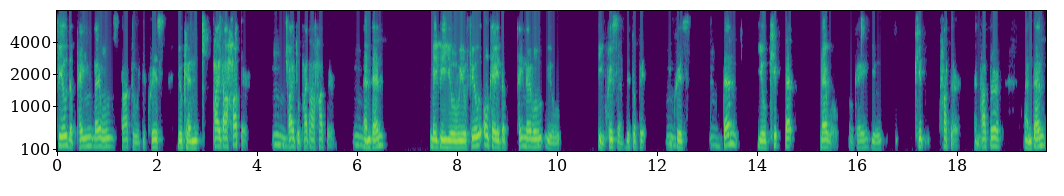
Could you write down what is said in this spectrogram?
feel the pain level start to decrease, you can pai da harder, Mm. try to pai da harder. Mm. And then maybe you will feel, okay, the pain level will increase a little bit, Mm. increase. Mm. Then you keep that level, okay? You keep harder and harder. And then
